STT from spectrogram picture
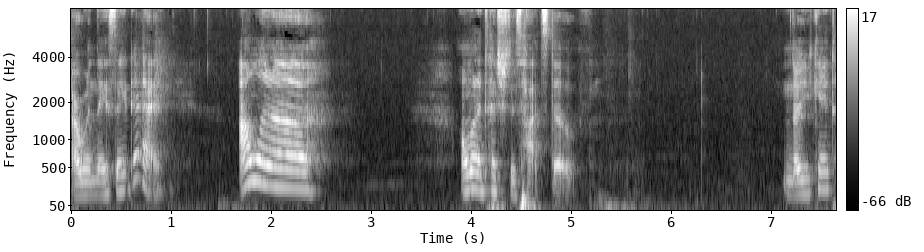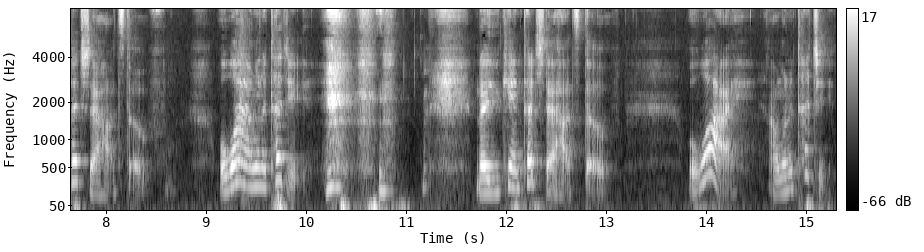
or when they say dad, I want to I want to touch this hot stove. No, you can't touch that hot stove. Well, why? I want to touch it. no, you can't touch that hot stove. Well, why? I want to touch it.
